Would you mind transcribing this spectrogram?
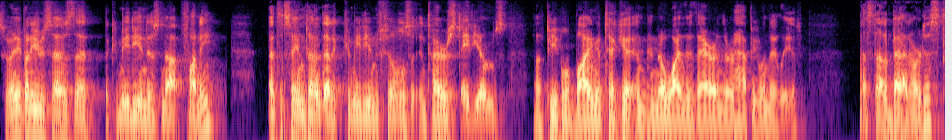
So anybody who says that a comedian is not funny, at the same time that a comedian fills entire stadiums of people buying a ticket and they know why they're there and they're happy when they leave. That's not a bad artist.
